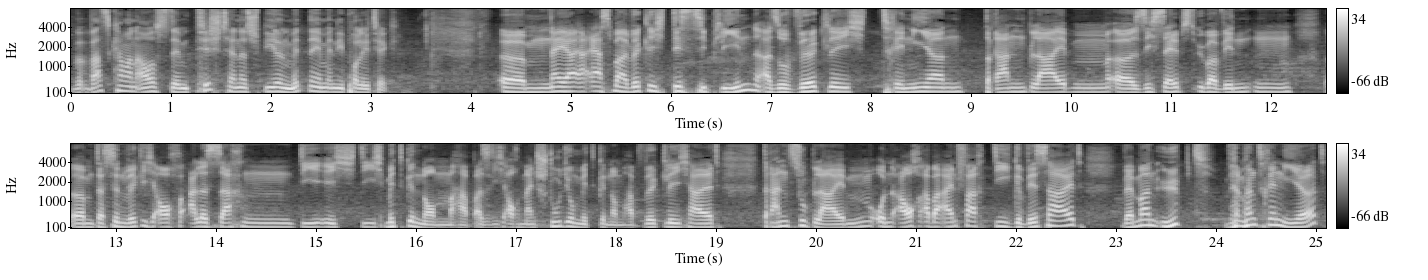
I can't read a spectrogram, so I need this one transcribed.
Was kann man aus dem Tischtennisspielen mitnehmen in die Politik? Ähm, naja, erstmal wirklich Disziplin, also wirklich trainieren, dranbleiben, äh, sich selbst überwinden. Ähm, das sind wirklich auch alles Sachen, die ich, die ich mitgenommen habe, also die ich auch in mein Studium mitgenommen habe, wirklich halt dran zu bleiben und auch aber einfach die Gewissheit, wenn man übt, wenn man trainiert,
